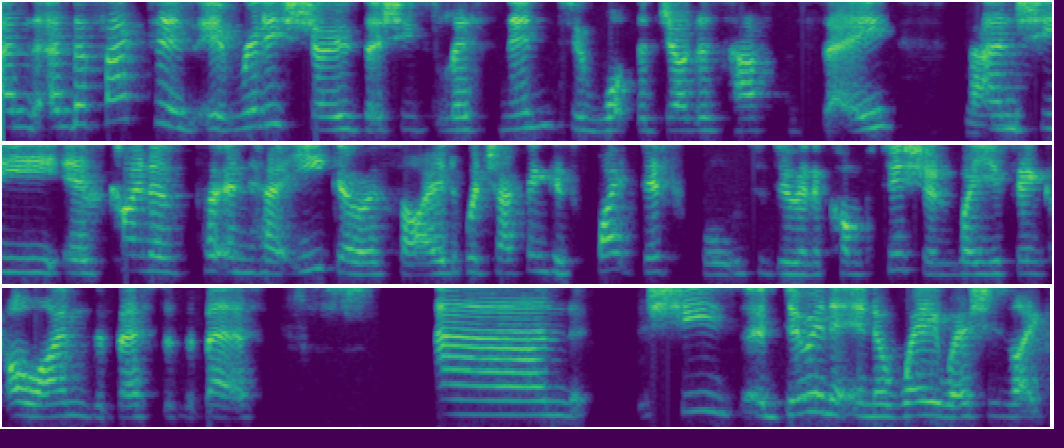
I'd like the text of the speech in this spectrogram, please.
And and the fact is, it really shows that she's listening to what the judges has to say, and she is kind of putting her ego aside, which I think is quite difficult to do in a competition where you think, oh, I'm the best of the best, and she's uh, doing it in a way where she's like,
